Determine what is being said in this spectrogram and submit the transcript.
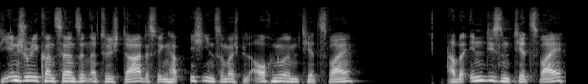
Die Injury Concerns sind natürlich da, deswegen habe ich ihn zum Beispiel auch nur im Tier 2. Aber in diesem Tier 2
